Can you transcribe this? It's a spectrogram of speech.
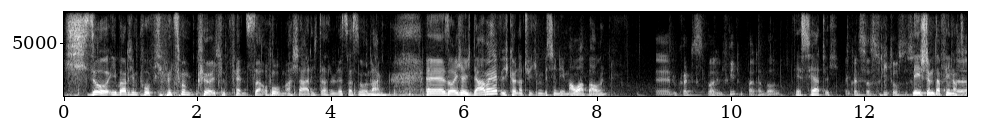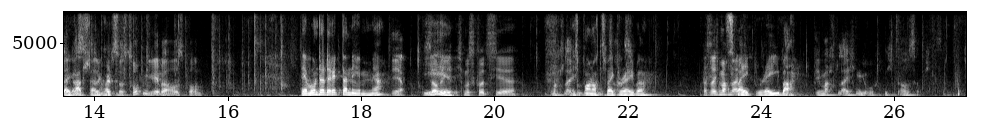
So, ihr baut den Puff hier mit so einem Kirchenfenster oben. Ach, schade, ich dachte, du lässt das so lang. Äh, soll ich euch dabei helfen? Ich könnte natürlich ein bisschen die Mauer bauen. Äh, du könntest mal den Friedhof weiterbauen. Der ist fertig. Dann könntest du das Friedhofs... Nee, stimmt, da fehlen noch zwei äh, das, Grabsteine. Dann könntest du das Totengräberhaus bauen. Der wohnt da direkt daneben, ja? Ja. Sorry, ich muss kurz hier. Ich brauche noch zwei aus. Graber. Was soll ich machen, Zwei Andi? Graber. Die macht Leichengeruch nichts aus, hab ich gesagt.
